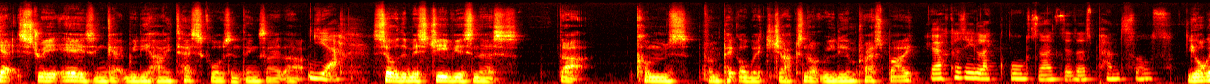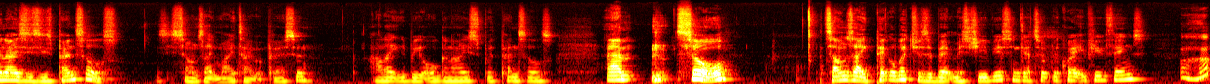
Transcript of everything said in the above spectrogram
get straight A's and get really high test scores and things like that? Yeah. So the mischievousness that comes from Picklewitch, Jack's not really impressed by. Yeah, because he like organizes his pencils. He organises his pencils. He sounds like my type of person. I like to be organised with pencils. Um, so it sounds like Picklewitch is a bit mischievous and gets up to quite a few things. Uh-huh.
